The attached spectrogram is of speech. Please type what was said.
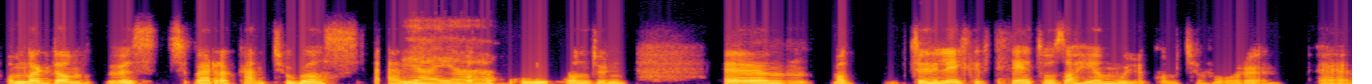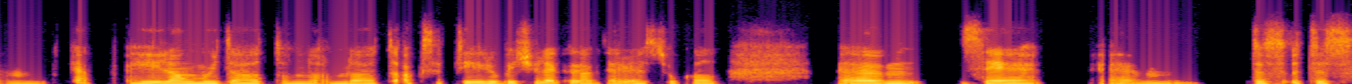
omdat ik dan wist waar ik aan toe was en ja, ja. wat ik ermee kon doen. Um, maar tegelijkertijd was dat heel moeilijk om te horen. Um, ik heb heel lang moeite gehad om, om dat te accepteren, een beetje like dat ik daar juist ook al um, zei. dus het is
